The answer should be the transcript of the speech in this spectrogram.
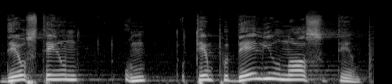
Deus tem um, um, tempo dele e o nosso tempo.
